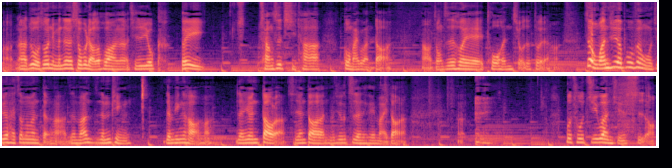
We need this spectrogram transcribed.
啊，那如果说你们真的受不了的话呢，其实有可可以尝试其他购买管道啊。啊，总之会拖很久就对了哈。这种玩具的部分，我觉得还是慢慢等啊。反正人品人品好哈，人员到了，时间到了，你们就自然就可以买到了。不出 G 万爵士哦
